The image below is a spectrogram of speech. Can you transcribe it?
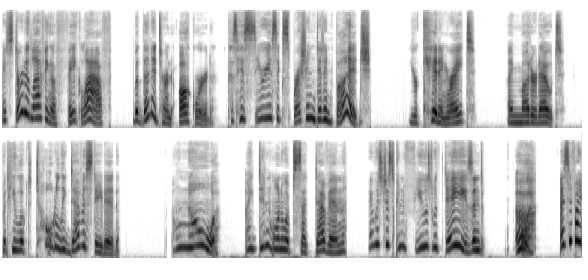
I started laughing a fake laugh, but then it turned awkward, because his serious expression didn't budge. You're kidding, right? I muttered out, but he looked totally devastated. Oh no! I didn't want to upset Devin. I was just confused with days and. Ugh! As if I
